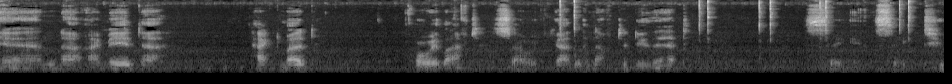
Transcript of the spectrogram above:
And uh, I made uh, packed mud before we left, so we've got enough to do that. Say, say two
